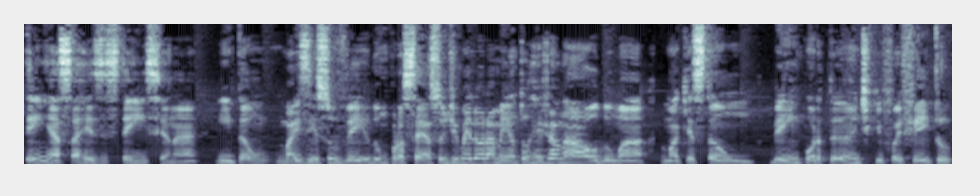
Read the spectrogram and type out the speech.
tem essa resistência, né? Então, mas isso veio de um processo de melhoramento regional, de uma, uma questão bem importante que foi feito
